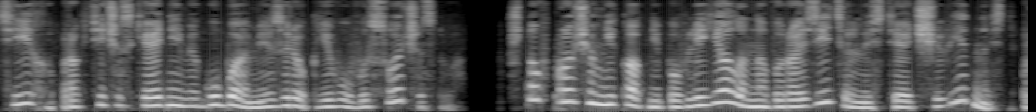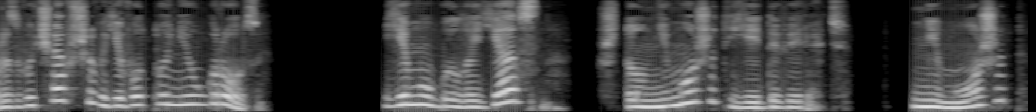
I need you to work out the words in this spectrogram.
Тихо, практически одними губами изрек его высочество, что, впрочем, никак не повлияло на выразительность и очевидность, прозвучавшей в его тоне угрозы. Ему было ясно, что он не может ей доверять. Не может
